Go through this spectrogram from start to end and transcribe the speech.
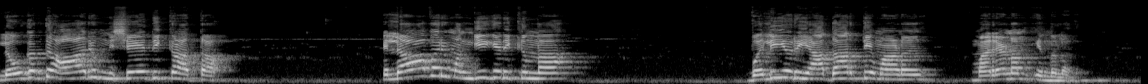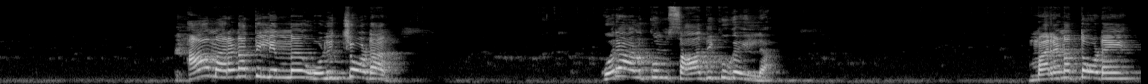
ലോകത്ത് ആരും നിഷേധിക്കാത്ത എല്ലാവരും അംഗീകരിക്കുന്ന വലിയൊരു യാഥാർത്ഥ്യമാണ് മരണം എന്നുള്ളത്. ആ മരണത്തിൽ നിന്ന് ഒളിച്ചോടാൻ ഒരാൾക്കും സാധിക്കുകയില്ല. മരണത്തോടെ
